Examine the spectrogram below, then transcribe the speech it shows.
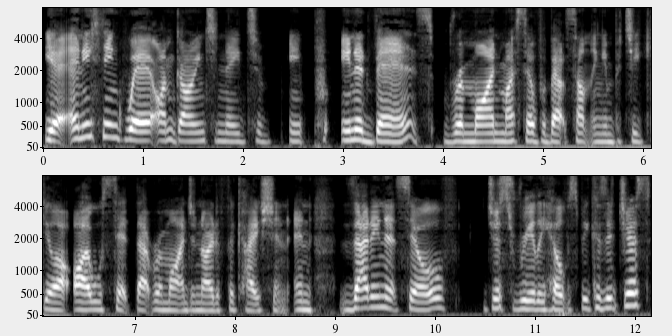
yeah, anything where I'm going to need to in advance remind myself about something in particular, I will set that reminder notification. And that in itself just really helps because it just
